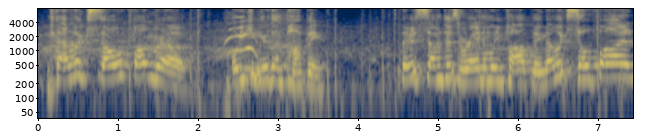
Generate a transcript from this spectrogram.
That looks so fun, bro. Oh, you can hear them popping. There's some just randomly popping. That looks so fun.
